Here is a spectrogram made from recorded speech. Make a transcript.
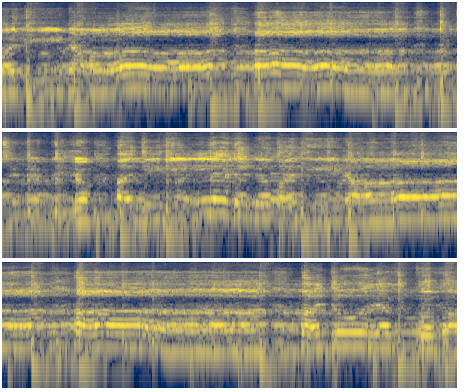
മദീന. മദീന മധുരപ്പുവാ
